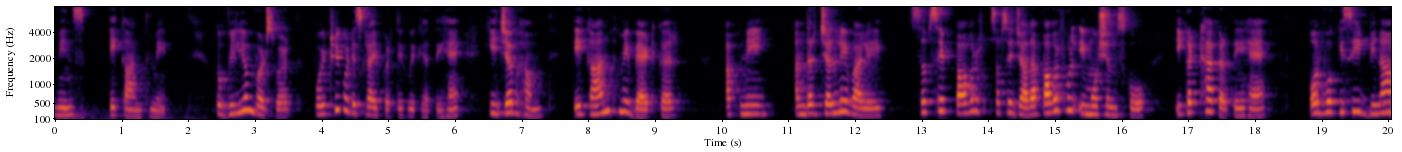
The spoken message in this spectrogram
मीन्स एकांत में। तो विलियम वर्ड्सवर्थ पोइट्री को डिस्क्राइब करते हुए कहते हैं कि जब हम एकांत में बैठकर अपने अंदर चलने वाले सबसे पावर सबसे ज़्यादा पावरफुल इमोशंस को इकट्ठा करते हैं और वो किसी बिना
